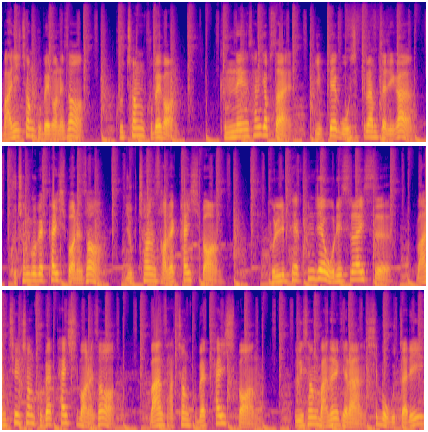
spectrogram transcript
12,900원에서 9,900원. 금냉 삼겹살 650g짜리가 9,980원에서 6,480원 분리팩 훈제 오리 슬라이스 17,980원에서 14,980원 의성 마늘 계란 15구짜리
